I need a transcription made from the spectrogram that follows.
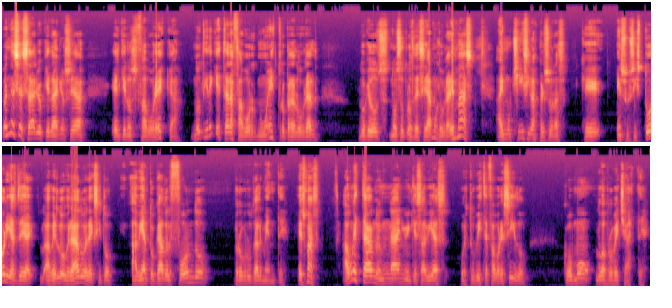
No es necesario que el año sea el que nos favorezca, no tiene que estar a favor nuestro para lograr lo que nosotros deseamos lograr. Es más, hay muchísimas personas que en sus historias de haber logrado el éxito habían tocado el fondo, pero brutalmente. Es más, aún estando en un año en que sabías o estuviste favorecido, ¿cómo lo aprovechaste?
